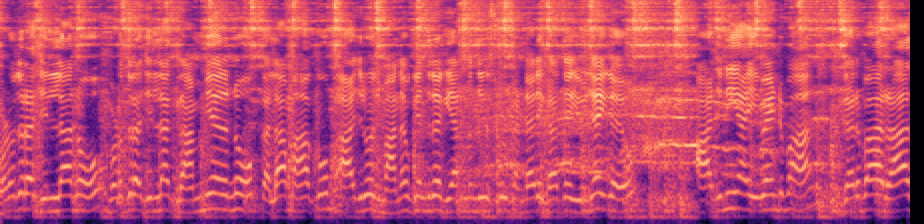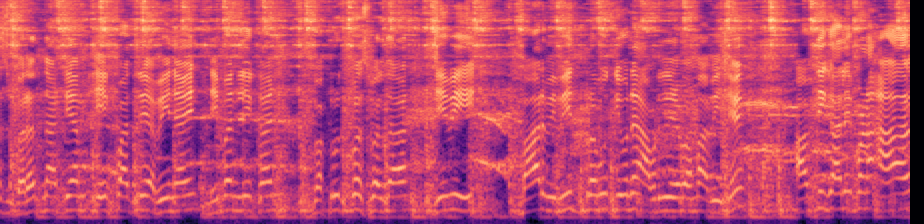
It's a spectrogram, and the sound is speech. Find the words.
વડોદરા જિલ્લાનો, વડોદરા જિલ્લા ગ્રામ્યનો કલા મહાકુંભ આજરોજ માનવ કેન્દ્ર જ્ઞાન મંદિર સ્કૂલ કંડારી ખાતે યોજાઈ ગયો. આજની આ ઇવેન્ટમાં ગરબા, રાસ, ભરતનાટ્યમ એકપાત્રીય અભિનય, નિબંધ લેખન, વકૃત્વ સ્પર્ધા જેવી બાર વિવિધ પ્રવૃત્તિઓને આવરી લેવામાં આવી છે. આવતીકાલે પણ આ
